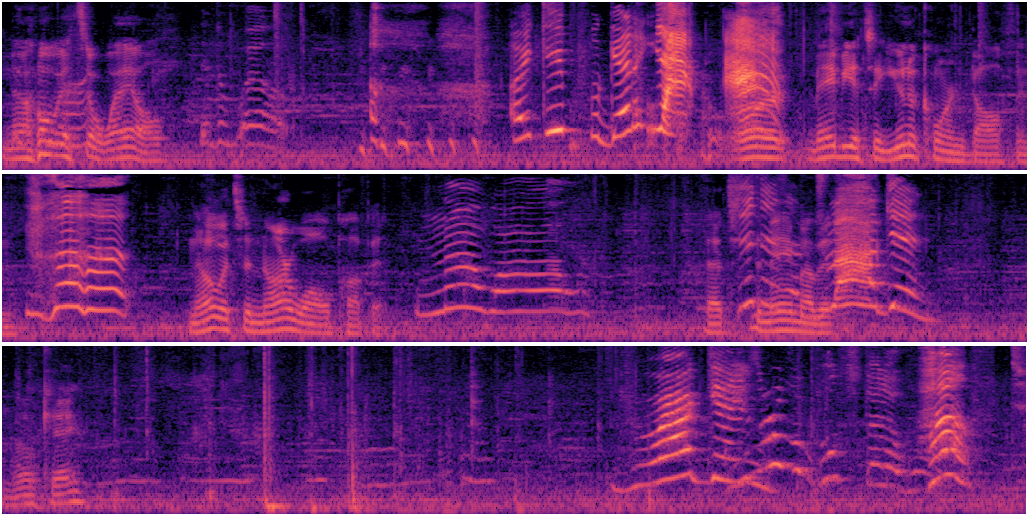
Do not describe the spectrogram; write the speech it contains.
No, it's a whale. It's a whale. I keep forgetting that. Or maybe it's a unicorn dolphin. No, it's a narwhal puppet. Narwhal. That's This the name of it. dragon. Okay. Dragon are the books that I want. huffed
